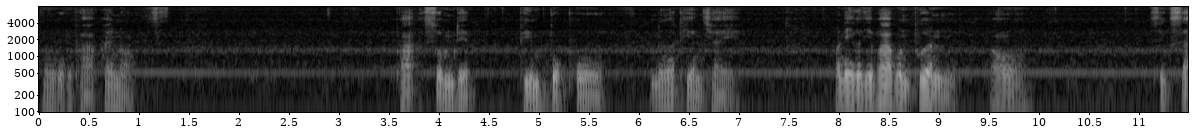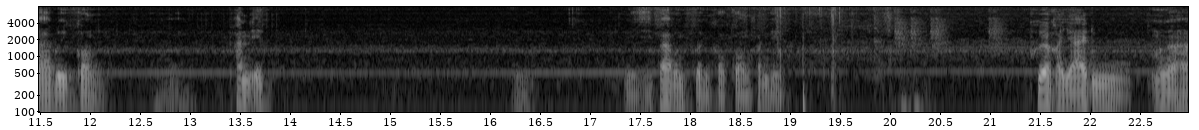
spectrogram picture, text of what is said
เบิ่งองค์พระภายนอก พระสมเด็จพิมพ์ปกโพเนื้อเทียนชัย วันนี้ก็จะพาเพื่อนๆเอาศึกษาโดยกล้องพันเอ็ด นี่สิภาเพื่อนๆเขากองพันเด็กเพื่อขยายดูเนื้อหา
